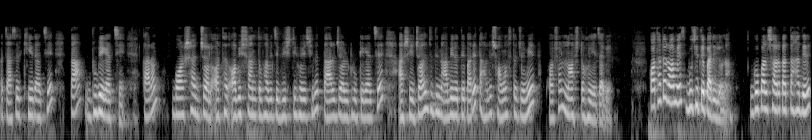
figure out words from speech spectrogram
বা চাষের ক্ষেত আছে, তা ডুবে গেছে। কারণ বর্ষার জল, অর্থাৎ অবিশ্রান্তভাবে যে বৃষ্টি হয়েছিল, তার জল ঢুকে গেছে। আর সেই জল যদি না বেরোতে পারে, তাহলে সমস্ত জমির ফসল নষ্ট হয়ে যাবে। কথাটা রমেশ বুঝিতে পারিল না। গোপাল সরকার তাহাদের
